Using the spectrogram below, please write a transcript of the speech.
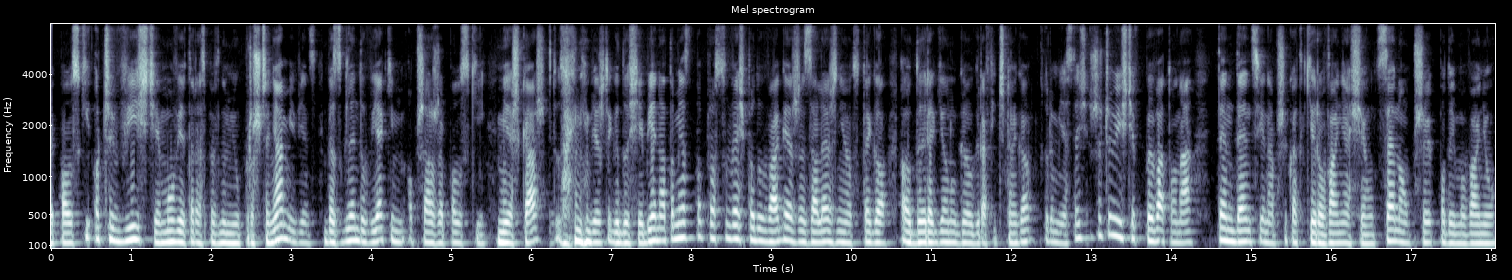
e, Polski. Oczywiście mówię teraz pewnymi uproszczeniami, więc bez względu w jakim obszarze Polski mieszkasz, tutaj nie bierz tego do siebie, natomiast po prostu weź pod uwagę, że zależnie od tego, od regionu geograficznego, w którym jesteś, rzeczywiście wpływa to na tendencję na przykład kierowania się ceną przy podejmowaniu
